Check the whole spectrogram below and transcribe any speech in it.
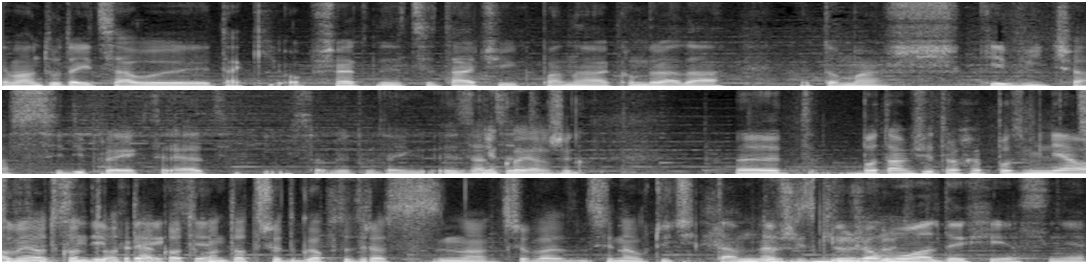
Ja mam tutaj cały taki obszerny cytacik pana Konrada Tomaszkiewicza z CD Projekt Red i sobie tutaj Nie zacytuję. kojarzę go. E, Bo tam się trochę pozmieniało W sumie w odkąd, CD o, tak, odkąd odszedł GOP, to teraz no, trzeba się nauczyć. Tam duż, dużo młodych jest, nie?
